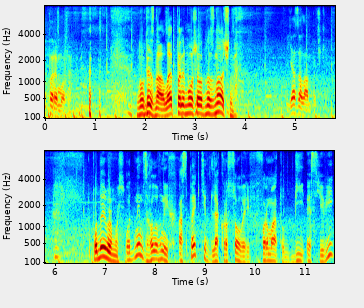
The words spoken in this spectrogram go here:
Хто переможе? Ну не знаю, LED переможе однозначно. Я за лампочки. Подивимось. Одним з головних аспектів для кросоверів формату B-SUV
